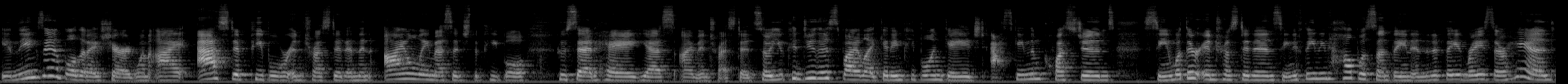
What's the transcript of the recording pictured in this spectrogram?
in the example that I shared, when I asked if people were interested, and then I only messaged the people who said, "Hey, yes, I'm interested." So you can do this by like getting people engaged, asking them questions, seeing what they're interested in, seeing if they need help with something, and then if they raise their hand,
